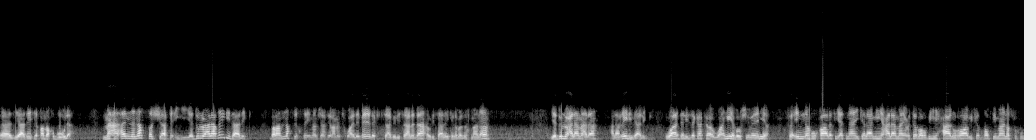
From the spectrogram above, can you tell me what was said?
آه، زيادة ثقة مقبولة. مع أن نص الشافعي يدل على غير ذلك. بلام نص قصة إمام شافعي رحمة الله عليه لك كتاب رسالة ده أو رسالة كنا بردسمانه يدل على ماذا؟ على غير ذلك. ودليل ذكاك وانية بوشبينية فإنه قال في أثناء كلامه على ما يعتبر به حال الراوي في الضبط ما نصه.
